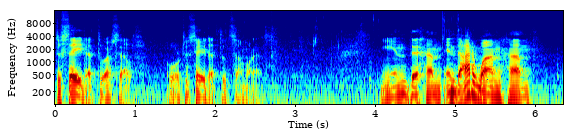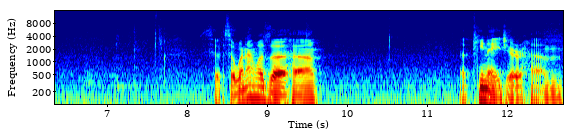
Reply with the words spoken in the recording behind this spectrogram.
to say that to ourselves or to say that to someone else. And, uh, um, and other one, um, so, so when I was a, uh, a teenager, um,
